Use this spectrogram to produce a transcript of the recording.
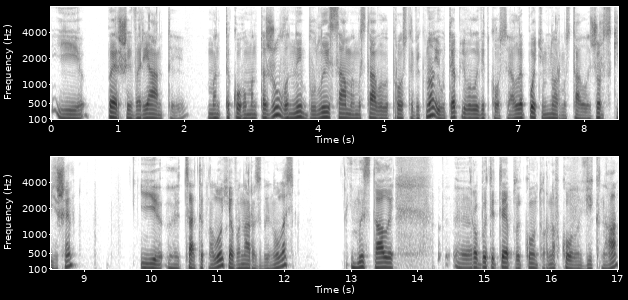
і перші варіанти такого монтажу вони були саме: ми ставили просто вікно і утеплювали відкоси, але потім норми ставили жорсткіше. І е, ця технологія вона розвинулась, і ми стали е, робити теплий контур навколо вікна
